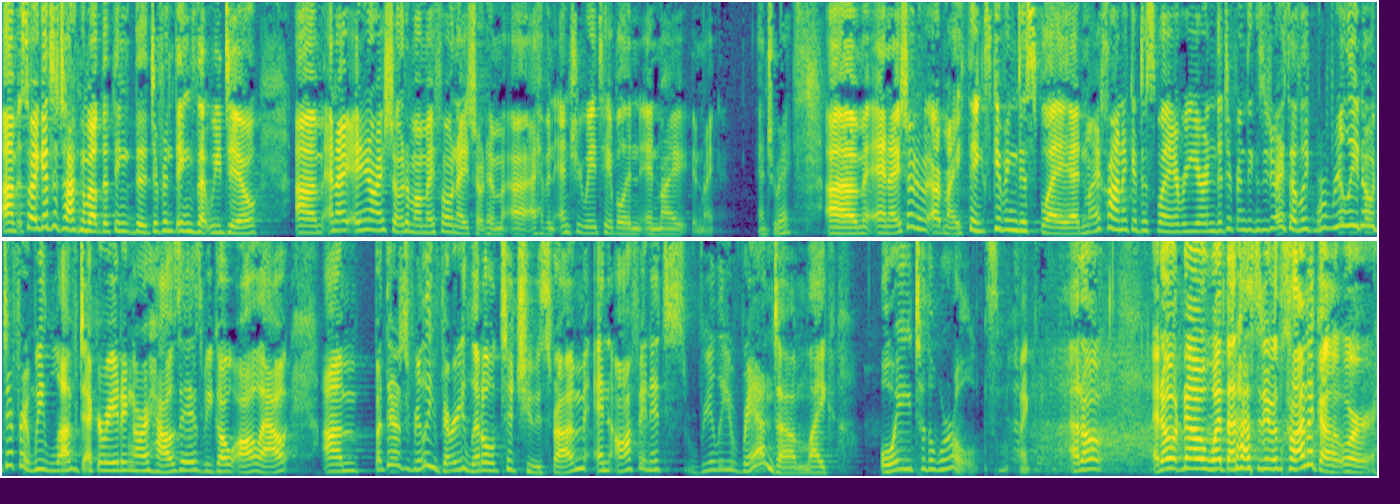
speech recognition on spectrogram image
Um, so I get to talking about the thing, the different things that we do, um, and I, you know, I showed him on my phone. I showed him uh, I have an entryway table in, in my in my entryway. Um, and I showed him uh, my Thanksgiving display and my Hanukkah display every year and the different things we do. I said, like, we're really no different. We love decorating our houses. We go all out. Um, but there's really very little to choose from. And often it's really random, like, oi to the world. Like, I don't, I don't know what that has to do with Hanukkah or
